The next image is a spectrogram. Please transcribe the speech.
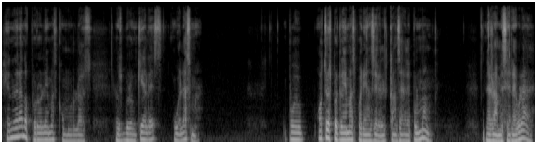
generando problemas como los, los bronquiales o el asma otros problemas podrían ser el cáncer de pulmón, derrame cerebral,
